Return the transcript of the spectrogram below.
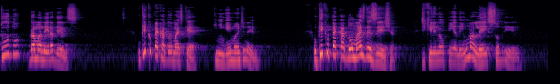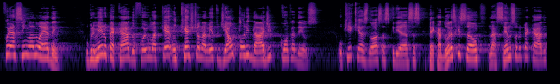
tudo da maneira deles. O que, que o pecador mais quer? Que ninguém mande nele. O que, que o pecador mais deseja? De que ele não tenha nenhuma lei sobre ele. Foi assim lá no Éden. O primeiro pecado foi uma, um questionamento de autoridade contra Deus. O que que as nossas crianças, pecadoras que são, nascendo sobre o pecado,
